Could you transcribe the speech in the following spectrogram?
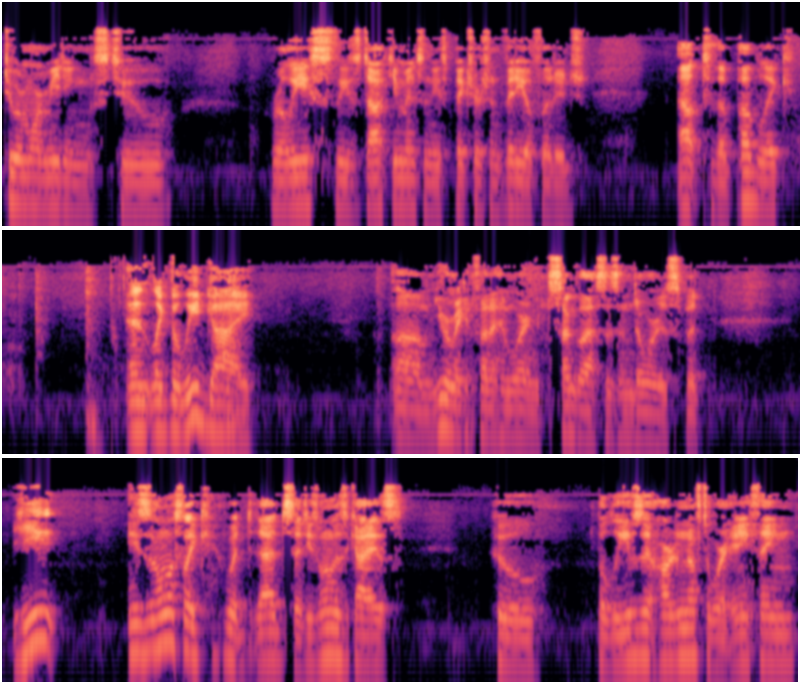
two or more meetings to release these documents and these pictures and video footage out to the public. And like the lead guy, um, you were making fun of him wearing sunglasses indoors, but he he's almost like what Dad said. He's one of those guys who believes it hard enough to where anything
